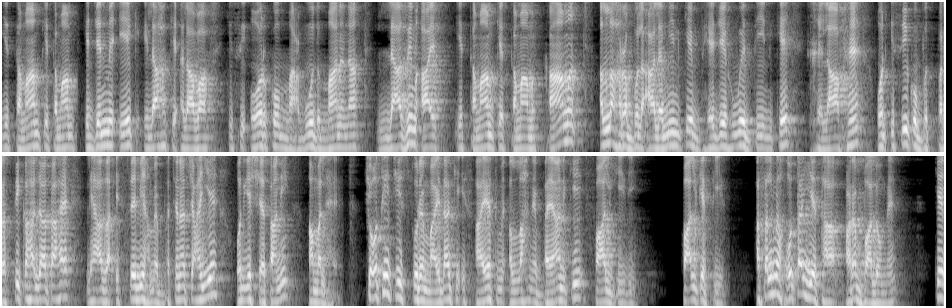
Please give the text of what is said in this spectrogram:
یہ تمام کے تمام کہ جن میں ایک الہ کے علاوہ کسی اور کو معبود ماننا لازم آئے، یہ تمام کے تمام کام اللہ رب العالمین کے بھیجے ہوئے دین کے خلاف ہیں اور اسی کو بت پرستی کہا جاتا ہے۔ لہٰذا اس سے بھی ہمیں بچنا چاہیے اور یہ شیطانی عمل ہے۔ چوتھی چیز سورہ معدہ کی اس آیت میں اللہ نے بیان کی فال گیری فال کے تیر۔ اصل میں ہوتا یہ تھا عرب والوں میں کہ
